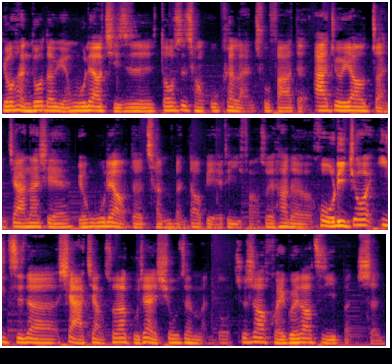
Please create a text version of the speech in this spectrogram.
有很多的原物料其实都是从乌克兰出发的，它就要转嫁那些原物料的成本到别的地方，所以它的获利就会一直的下降，所以它股价也修正蛮多，就是要回归到自己本身。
